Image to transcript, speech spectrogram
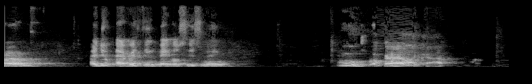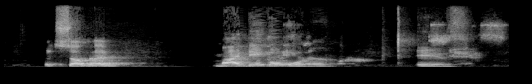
Um, I do everything bagel seasoning. Ooh, okay, I like that. It's so good. My bagel order is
